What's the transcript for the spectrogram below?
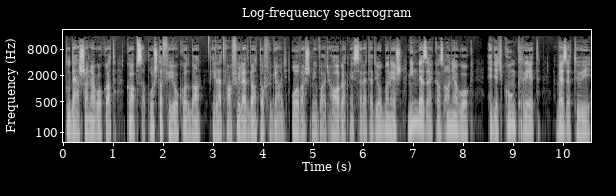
tudásanyagokat kapsz a postafiókodba, illetve a füledbe, attól függően, hogy olvasni vagy hallgatni szereted jobban, és mindezek az anyagok egy-egy konkrét vezetői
